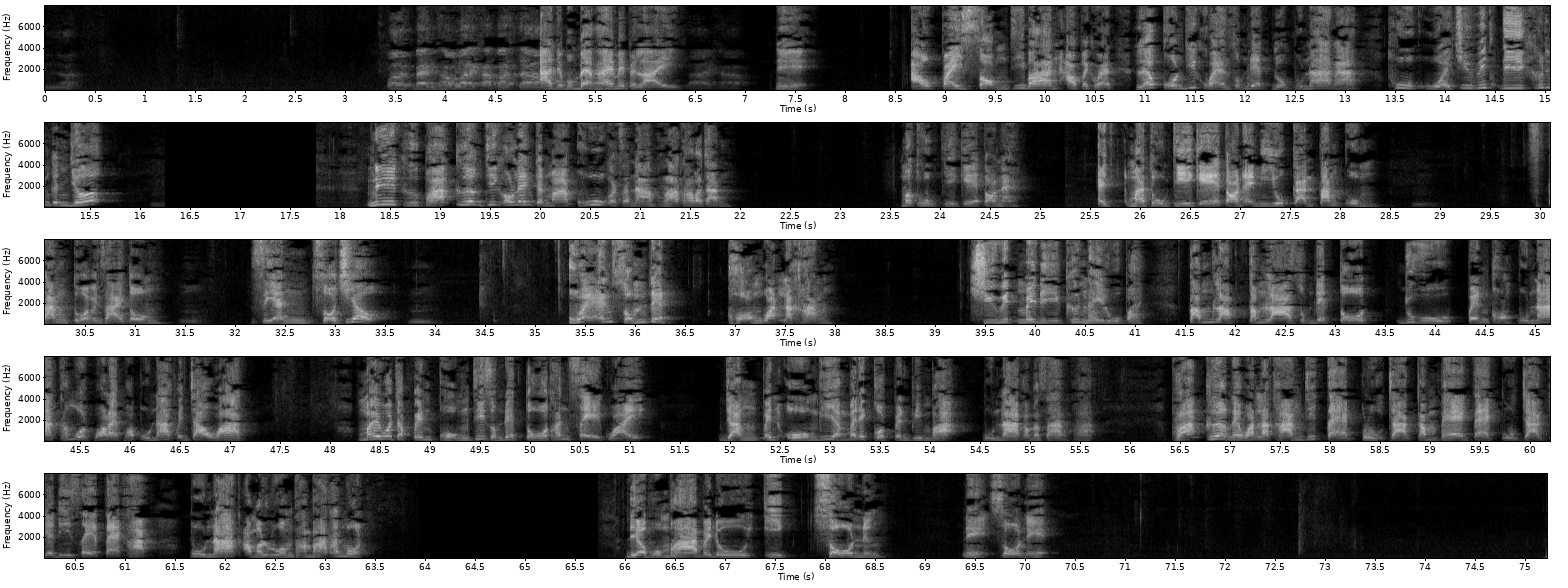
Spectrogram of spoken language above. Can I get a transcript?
เนื้อ เปิดแบ่งเท่าไหร่ครับอาจารย์อะเดี๋ยวผมแบ่งให้ไม่เป็นไร ได้ครับ นี่ เอาไปส่องที่บ้านเอาไปแขวน แล้วคนที่แขวนสมเด็จหลวงปู่นาคนะถูกหวยชีวิตดีขึ้นกันเยอะ นี่คือพระเครื่องที่เขาเล่นกันมาคู่กับสนามพระท่าประจันทร์มาถูกจีเกตอนไหนไอมาถูกจีเกตอนไอมียุคการตั้งกลุ่มอืมตั้งตัวเป็นสายตรงอืม เซียนโซเชียลแขวนสมเด็จของวัดละคัง ชีวิตไม่ดีขึ้นให้รู้ไปตำรับตำราสมเด็จโตอยู่เป็นของปู่นาคทั้งหมดเพราะอะไรเพราะปู่นาคเป็นเจ้าวาดไม่ว่าจะเป็นผงที่สมเด็จโตท่านเสกไว้ ยังเป็นโอ่งที่ยังไม่ได้กดเป็นพิมพ์พระ ปู่นาคเอามาสร้างพระ พระเครื่องในวัดละคังที่แตกกรุจากกำแพง แตกกรุจากเจดีย์เศษแตกหัก ปู่นาคเอามารวมทำพระทั้งหมด เดี๋ยวผมพาไปดูอีกโซนหนึ่งนี่ โซนนี้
